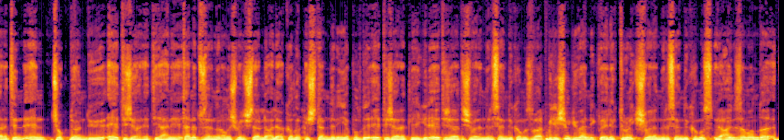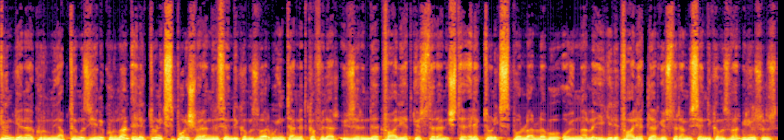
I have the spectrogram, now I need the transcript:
Ticaretin en çok döndüğü e-ticaret yani internet üzerinden alışverişlerle alakalı işlemlerin yapıldığı e-ticaretle ilgili e-ticaret işverenleri sendikamız var. Bilişim güvenlik ve elektronik işverenleri sendikamız ve aynı zamanda dün genel kurulunu yaptığımız yeni kurulan elektronik spor işverenleri sendikamız var. Bu internet kafeler üzerinde faaliyet gösteren işte elektronik sporlarla bu oyunlarla ilgili faaliyetler gösteren bir sendikamız var. Biliyorsunuz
